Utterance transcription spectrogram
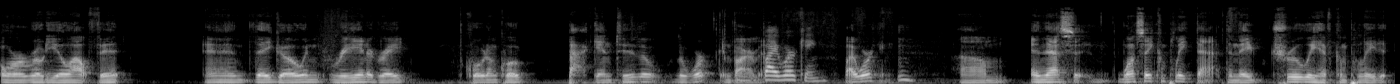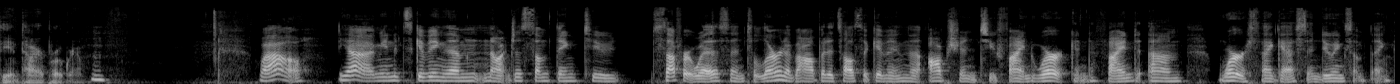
or a rodeo outfit, and they go and reintegrate, quote unquote, back into the, the work environment By working. by working. Um, and that's once they complete that, then they truly have completed the entire program. Wow. Yeah, I mean, it's giving them not just something to suffer with and to learn about, but it's also giving them the option to find work and to find um, worth, I guess, in doing something.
